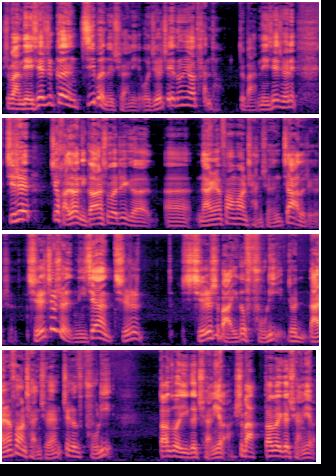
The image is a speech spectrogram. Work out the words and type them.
是吧？哪些是更基本的权利？我觉得这些东西要探讨，对吧？哪些权利？其实就好像你刚刚说的这个，呃，男人放放产权假的这个事，其实就是你现在其实其实是把一个福利，就男人放产权这个福利，当做一个权利了，是吧？当做一个权利了。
